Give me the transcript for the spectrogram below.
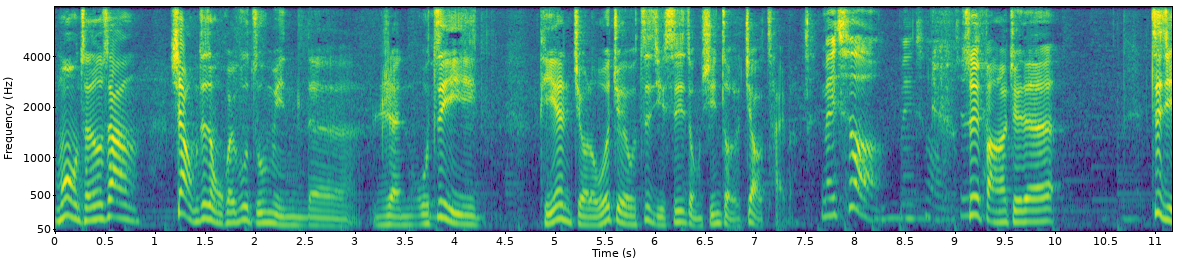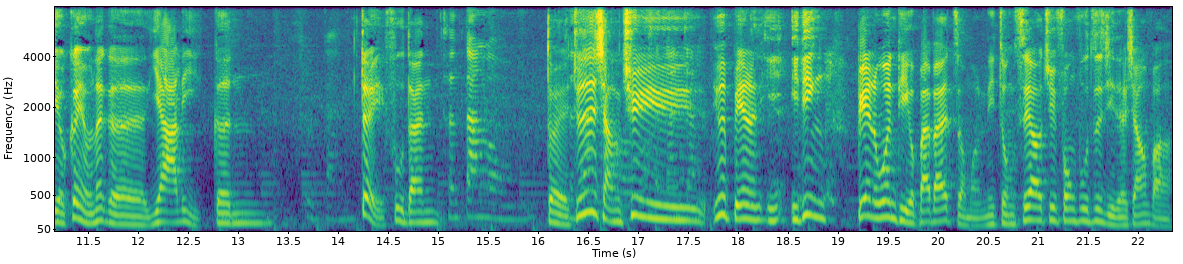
某种程度上，像我们这种回复族民的人，我自己体验久了，我觉得我自己是一种行走的教材吧，没错，没错，就是所以反而觉得自己有更有那个压力跟负担对负担，承担喽。对，就是想去，因为别人一一定别人的问题有白白走嘛，你总是要去丰富自己的想法，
